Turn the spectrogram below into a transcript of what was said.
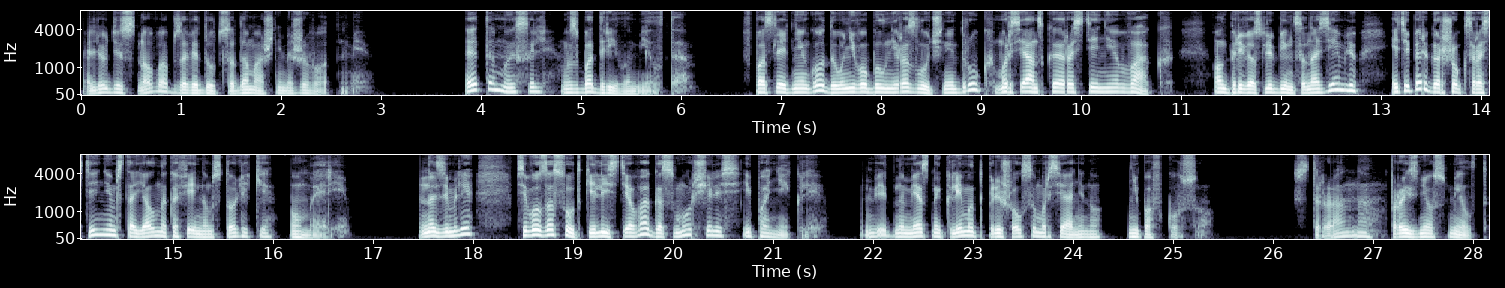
люди снова обзаведутся домашними животными. Эта мысль взбодрила Милта. В последние годы у него был неразлучный друг, марсианское растение вак. Он привез любимца на Землю, и теперь горшок с растением стоял на кофейном столике у Мэри. На Земле всего за сутки листья вага сморщились и поникли. Видно, местный климат пришелся марсианину не по вкусу. «Странно», — произнес Милт.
